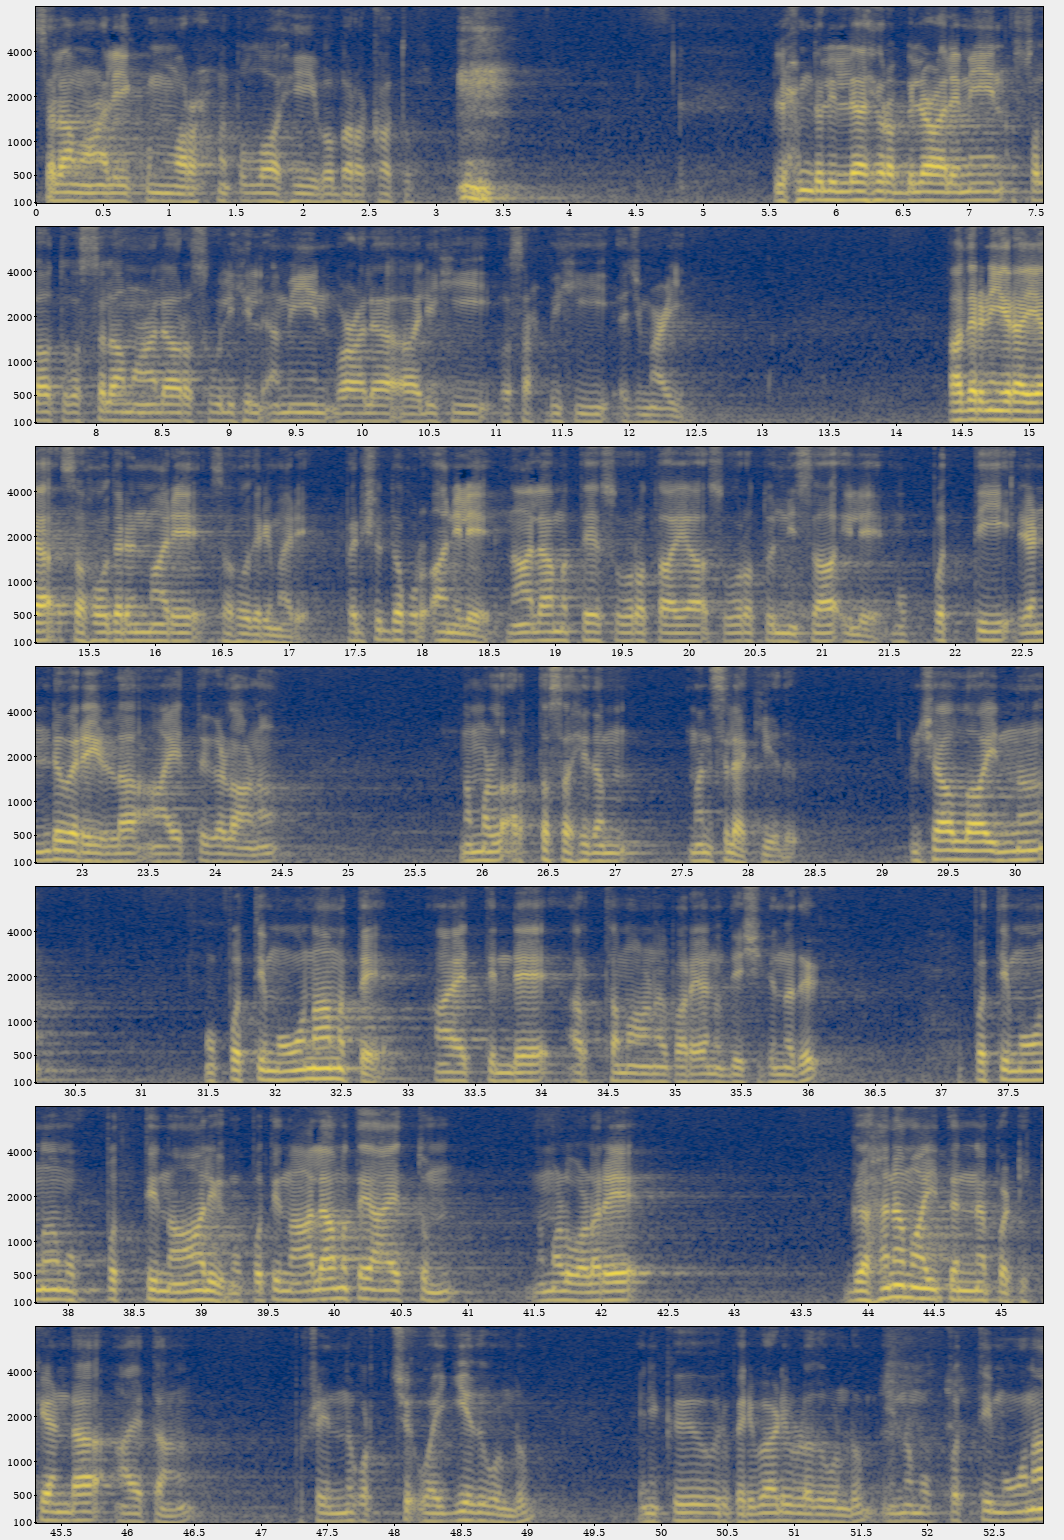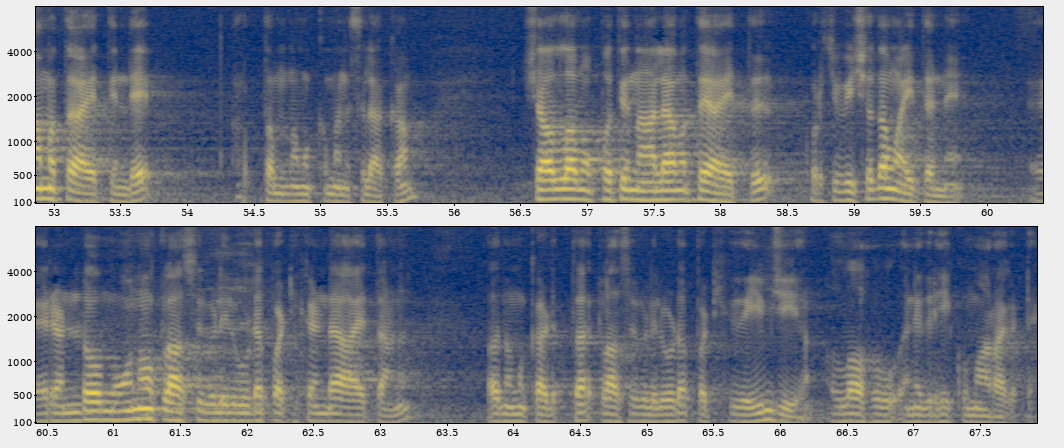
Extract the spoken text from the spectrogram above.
السلام عليكم ورحمة الله وبركاته الحمد لله رب العالمين الصلاة والسلام على رسوله الأمين وعلى آله وصحبه أجمعين ആദരണീയരായ സഹോദരന്മാരെ സഹോദരിമാരെ പരിശുദ്ധ ഖുർആാനിലെ നാലാമത്തെ സൂറത്തായ സൂറത്തു നിസായിലെ മുപ്പത്തി രണ്ട് വരെയുള്ള ആയത്തുകളാണ് നമ്മൾ അർത്ഥസഹിതം മനസ്സിലാക്കിയത് ഇൻഷാല്ല ഇന്ന് മുപ്പത്തി മൂന്നാമത്തെ ആയത്തിന്റെ അർത്ഥമാണ് പറയാൻ ഉദ്ദേശിക്കുന്നത്. മുപ്പത്തി മൂന്ന് മുപ്പത്തി നാല് മുപ്പത്തി നാലാമത്തെ ആയത്തും നമ്മൾ വളരെ ഗഹനമായി തന്നെ പഠിക്കേണ്ട ആയത്താണ്. പക്ഷേ ഇന്ന് കുറച്ച് വൈകിയത് കൊണ്ടും എനിക്ക് ഒരു പരിപാടി ഉള്ളതുകൊണ്ടും ഇന്ന് മുപ്പത്തി മൂന്നാമത്തെ ആയത്തിന്റെ അർത്ഥം നമുക്ക് മനസ്സിലാക്കാം. ഇൻഷാല്ല മുപ്പത്തി നാലാമത്തെ ആയത്ത് കുറച്ച് വിശദമായി തന്നെ ഏഹ്, രണ്ടോ മൂന്നോ ക്ലാസ്സുകളിലൂടെ പഠിക്കേണ്ട ആയത്താണ് അത് നമുക്ക് അടുത്ത ക്ലാസ്സുകളിലൂടെ പഠിക്കുകയും ചെയ്യാം അള്ളാഹു അനുഗ്രഹിക്കുമാറാകട്ടെ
